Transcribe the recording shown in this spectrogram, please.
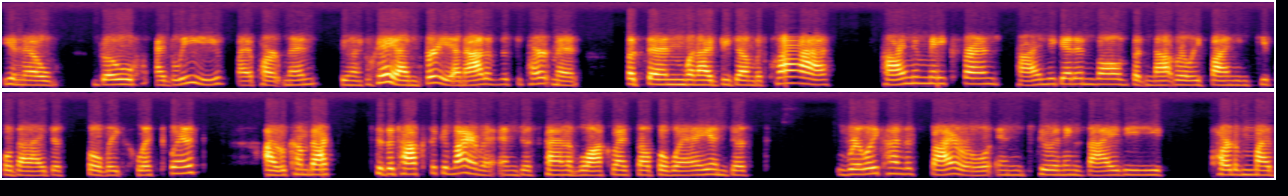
you know, go, I'd leave my apartment, be like, okay, I'm free. I'm out of this apartment. But then when I'd be done with class, trying to make friends, trying to get involved, but not really finding people that I just fully clicked with, I would come back to the toxic environment and just kind of lock myself away and just really kind of spiral into an anxiety part of my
